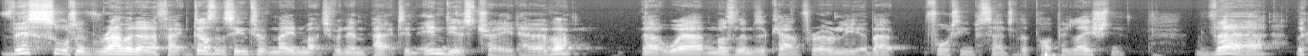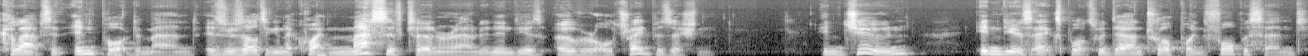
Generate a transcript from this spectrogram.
This sort of Ramadan effect doesn't seem to have made much of an impact in India's trade, however, uh, where Muslims account for only about 14% of the population. There, the collapse in import demand is resulting in a quite massive turnaround in India's overall trade position. In June, India's exports were down 12.4%,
